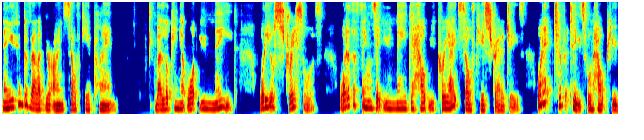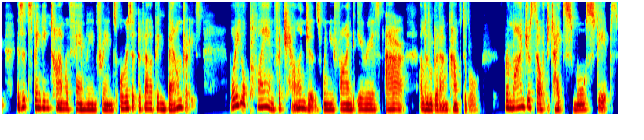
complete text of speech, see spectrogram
Now, you can develop your own self care plan by looking at what you need. What are your stressors? What are the things that you need to help you create self care strategies? What activities will help you? Is it spending time with family and friends, or is it developing boundaries? What are your plan for challenges when you find areas are a little bit uncomfortable? Remind yourself to take small steps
